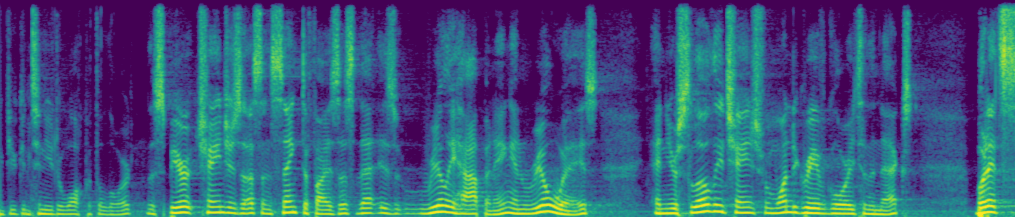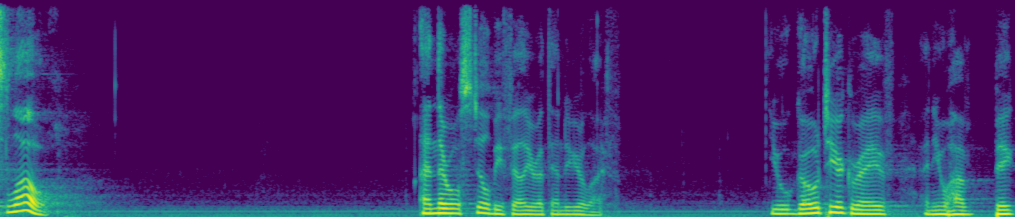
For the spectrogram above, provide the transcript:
if you continue to walk with the Lord. The Spirit changes us and sanctifies us. That is really happening in real ways. And you're slowly changed from one degree of glory to the next, but it's slow. And there will still be failure at the end of your life. You will go to your grave and you will have big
